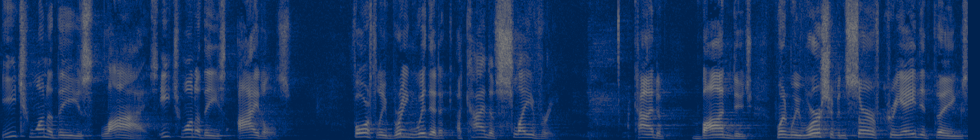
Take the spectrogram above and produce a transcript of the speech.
Each one of these lies, each one of these idols, fourthly, bring with it a, a kind of slavery, a kind of bondage when we worship and serve created things.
